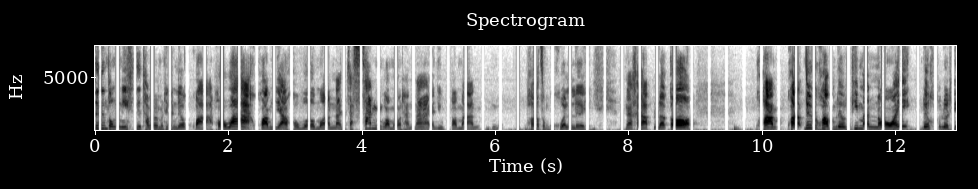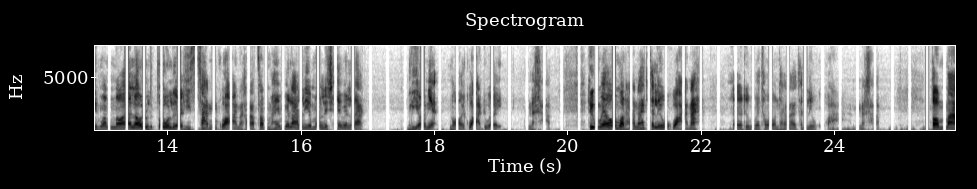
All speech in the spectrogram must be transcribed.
ซึ่งตรงนี้คือทำไมมันถึงเร็วกว่า เพราะว่าความยาวของเวอร์มอนนั้นจะสั้นกว่ามอนทาน่าอยู่ประมาณพอสมควรเลยนะครับ แล้วก็ ความความด้วยความเร็วที่มันน้อยด้วยความเร็วที่มันน้อย แล้วตัวเรือที่สั้นกว่านะครับทำให้เวลาเลี้ยวมันเลยใช้เวลาเลี้ยวเนี่ยน้อยกว่าด้วยนะครับ ถึงแม้ว่ามอทาน่าจะเร็วกว่านะเออถึงแม้ทมอทาน่าจะเร็วกว่านะครับ ต่อมา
